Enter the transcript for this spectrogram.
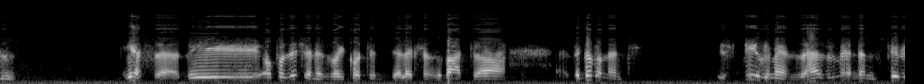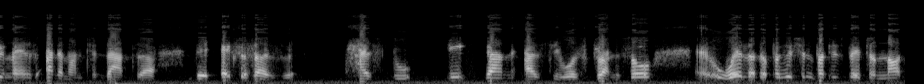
Mm. Yes, uh, the opposition has boycotted the elections, but uh, the government still remains, has remained and still remains adamant that uh, the exercise has to be done as it was planned. So uh, whether the opposition participates or not,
